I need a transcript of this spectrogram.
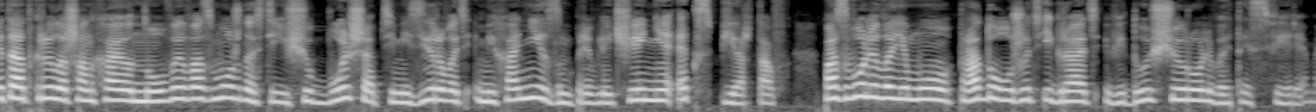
Это открыло Шанхаю новые возможности еще больше оптимизировать механизм привлечения экспертов, позволило ему продолжить играть ведущую роль в этой сфере.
